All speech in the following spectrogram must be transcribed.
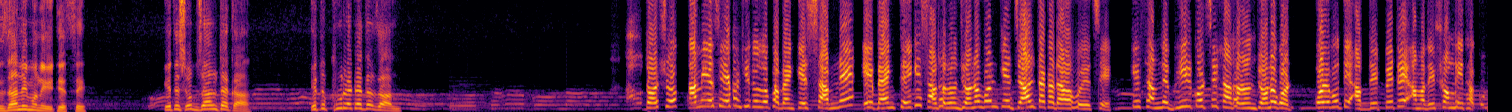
জানি মনে হইতেছে। এতে সব জাল টাকা। এটা পুরো টাকা জাল। দর্শক আমি আছি এখন শীতলক্ষা ব্যাংকের সামনে। এই ব্যাংক থেকে সাধারণ জনগণকে জাল টাকা দেওয়া হয়েছে। এর সামনে ভিড় করছে সাধারণ জনগণ পরবর্তী আপডেট পেতে আমাদের সঙ্গেই থাকুন।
